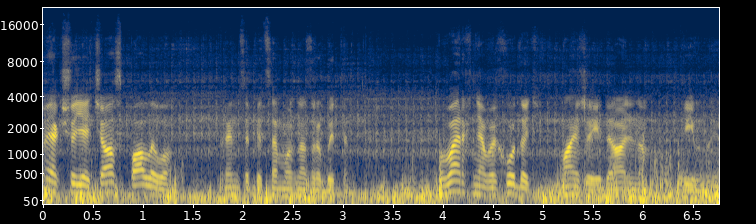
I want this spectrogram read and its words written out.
Ну, якщо є час, паливо, в принципі, це можна зробити. Поверхня виходить майже ідеально рівною.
